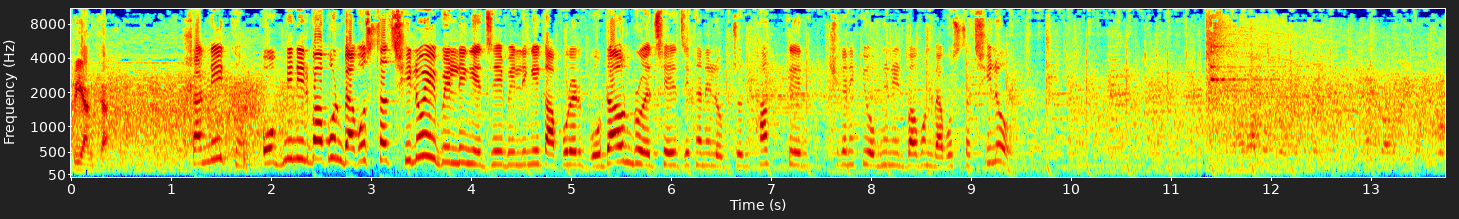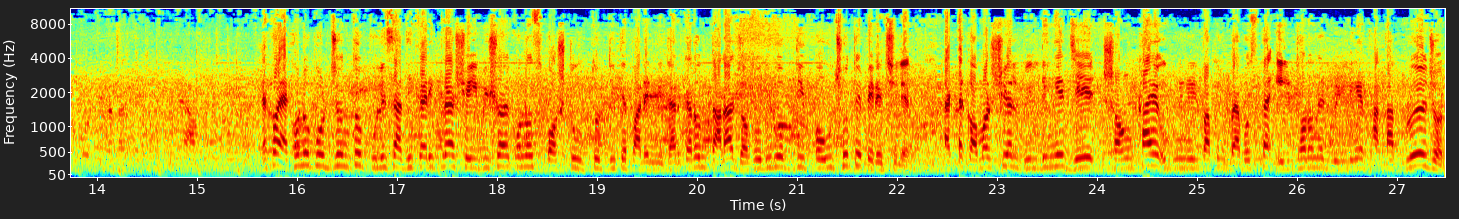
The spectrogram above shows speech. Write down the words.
প্রিয়াঙ্কা। সান্নিক, অগ্নি নির্বাপন ব্যবস্থা ছিল এই বিল্ডিং এ যে বিল্ডিং এ কাপড়ের গোডাউন রয়েছে, যেখানে লোকজন থাকতেন, সেখানে কি অগ্নি নির্বাপন ব্যবস্থা ছিল? দেখো, এখনও পর্যন্ত পুলিশ আধিকারিকরা সেই বিষয়ে কোনো স্পষ্ট উত্তর দিতে পারেননি। তার কারণ তারা যতদূর অবধি পৌঁছতে পেরেছিলেন। একটা কমার্শিয়াল বিল্ডিং এ যে সংখ্যায় অগ্নি নির্বাপক ব্যবস্থা, এই ধরনের বিল্ডিং এ থাকা প্রয়োজন,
